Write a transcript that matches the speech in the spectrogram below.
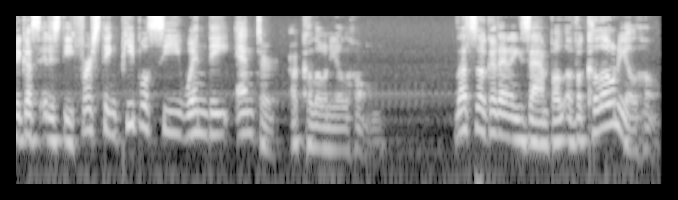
because it is the first thing people see when they enter a colonial home. Let's look at an example of a colonial home.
